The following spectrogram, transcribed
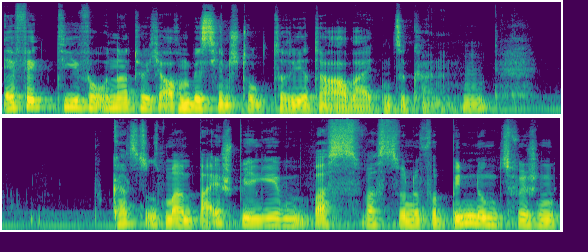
effektiver und natürlich auch ein bisschen strukturierter arbeiten zu können. Kannst du uns mal ein Beispiel geben, was, was so eine Verbindung zwischen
